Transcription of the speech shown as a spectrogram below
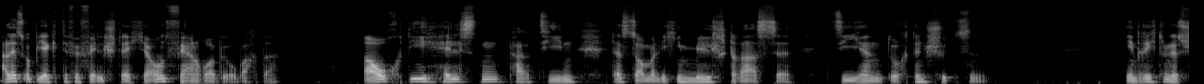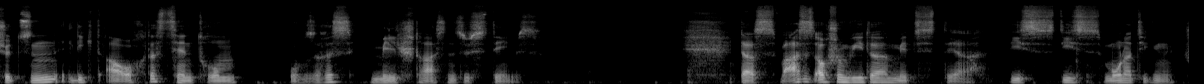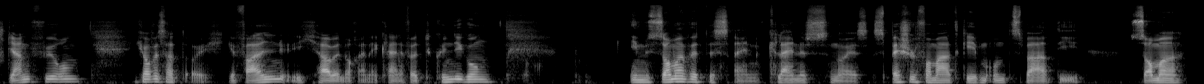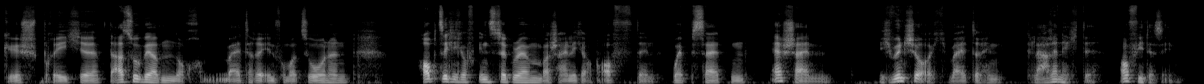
alles Objekte für Feldstecher und Fernrohrbeobachter. auch die hellsten Partien der sommerlichen Milchstraße ziehen durch den Schützen. In Richtung des Schützen liegt auch das Zentrum unseres Milchstraßensystems. Das war es auch schon wieder mit der dies, diesmonatigen Sternführung. Ich hoffe, es hat euch gefallen. Ich habe noch eine kleine Verkündigung. Im Sommer wird es ein kleines neues Special-Format geben und zwar die Sommergespräche. Dazu werden noch weitere Informationen, hauptsächlich auf Instagram, wahrscheinlich auch auf den Webseiten erscheinen. Ich wünsche euch weiterhin klare Nächte. Auf Wiedersehen.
